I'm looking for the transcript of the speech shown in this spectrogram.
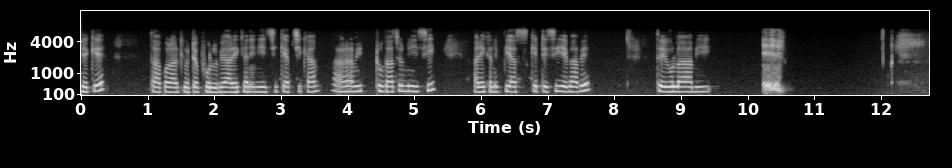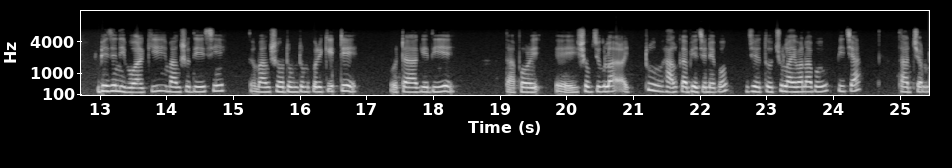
ঢেকে, তারপর আর কি ওটা ফুলবে। আর এখানে নিয়েছি ক্যাপসিকাম, আর আমি একটু গাজর নিয়েছি, আর এখানে পেঁয়াজ কেটেছি এভাবে। তো এগুলা আমি ভেজে নিব আর কি। মাংস দিয়েছি, তো মাংস ডুমডুম করে কেটে ওটা আগে দিয়ে তারপরে এই সবজিগুলো একটু হালকা ভেজে নেব, যেহেতু চুলায় বানাবো পিজা, তার জন্য।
